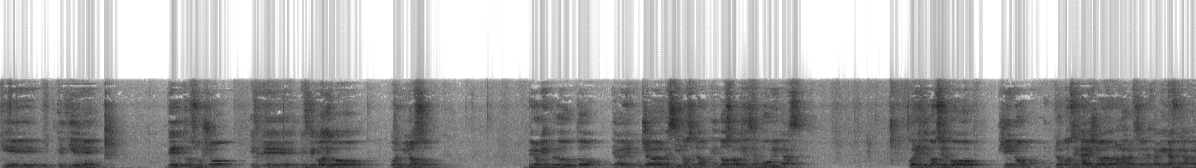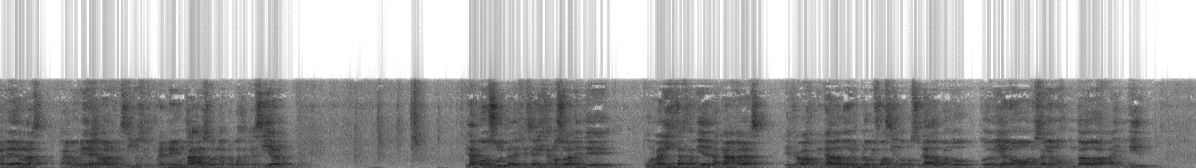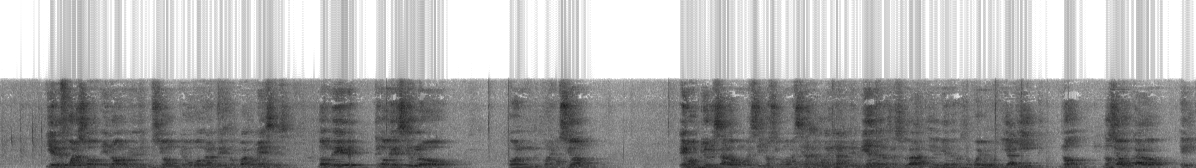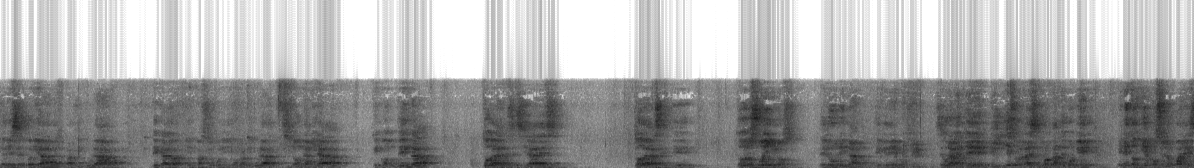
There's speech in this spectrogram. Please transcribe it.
que, que tiene dentro suyo este, este código voluminoso, pero que es producto de haber escuchado a los vecinos en, en dos audiencias públicas con este consejo lleno, los concejales llevándonos las versiones taquigráficas para leerlas, para volver a llamar a los vecinos y repreguntarles sobre las propuestas que hacían. Las consultas de especialistas, no solamente urbanistas, también las cámaras, el trabajo que cada uno de los bloques fue haciendo por su lado cuando todavía no nos habíamos juntado a, a discutir y el esfuerzo enorme de discusión que hubo durante estos cuatro meses, donde tengo que decirlo con, emoción, hemos priorizado como vecinos y como vecinas de Burlingame el bien de nuestra ciudad y el bien de nuestro pueblo. Y aquí no, no se ha buscado el interés sectorial particular de cada espacio político en particular, sino una mirada que contenga todas las necesidades, este, todos los sueños del Hurlingham que queremos. Seguramente, y, eso me parece importante porque en estos tiempos en los cuales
